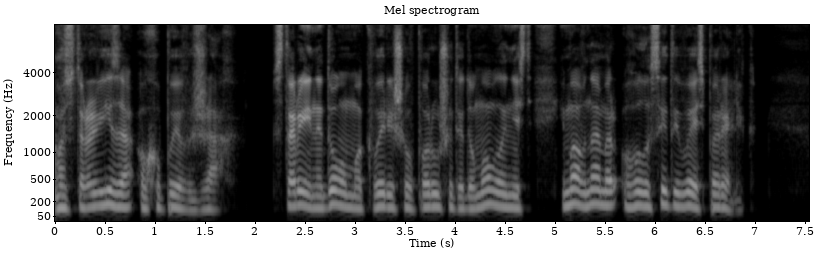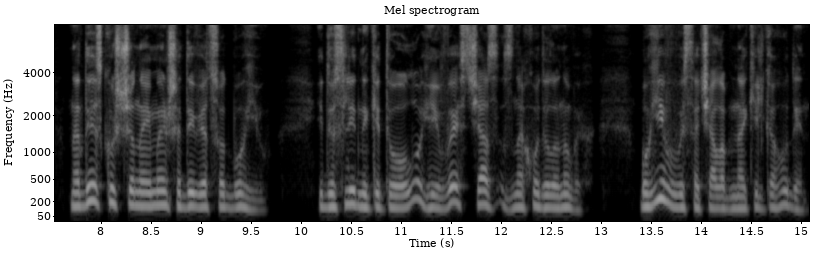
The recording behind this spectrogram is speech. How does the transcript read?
Гостроріза охопив жах. Старий недоумок вирішив порушити домовленість і мав намір оголосити весь перелік. На диску щонайменше 900 богів, і дослідники теології весь час знаходили нових. Богів вистачало б на кілька годин.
